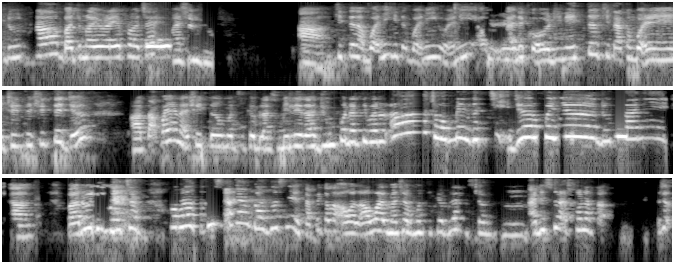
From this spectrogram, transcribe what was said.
duta baju Melayu Raya project oh. macam tu. Ah uh, kita nak buat ni kita buat ni buat ni. Ada koordinator kita akan buat cerita-cerita je Ah, tak payah nak cerita umur 13. Bila dah jumpa nanti baru, ah comel kecil je rupanya duta ni. Ah, baru dia macam, oh bagusnya, bagusnya. Tapi kalau awal-awal macam umur 13, macam hmm, ada surat sekolah tak? Macam,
